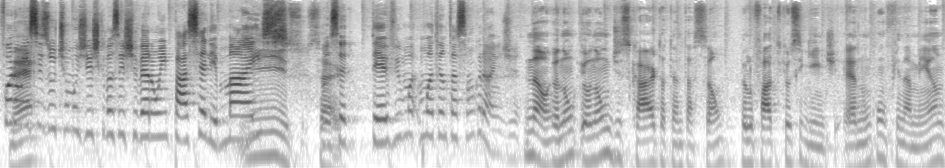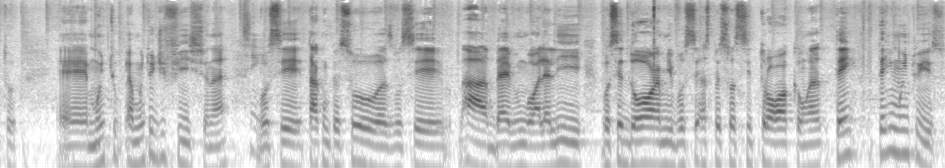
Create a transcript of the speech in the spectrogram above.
Foram né? esses últimos dias que vocês tiveram um impasse ali, mas Isso, certo. você teve uma, uma tentação grande. Não, eu não, eu não descarto a tentação pelo fato que é o seguinte, é num confinamento é muito, é muito difícil, né? Sim. Você tá com pessoas, você ah, bebe um gole ali, você dorme, você, as pessoas se trocam, é, tem, tem muito isso.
